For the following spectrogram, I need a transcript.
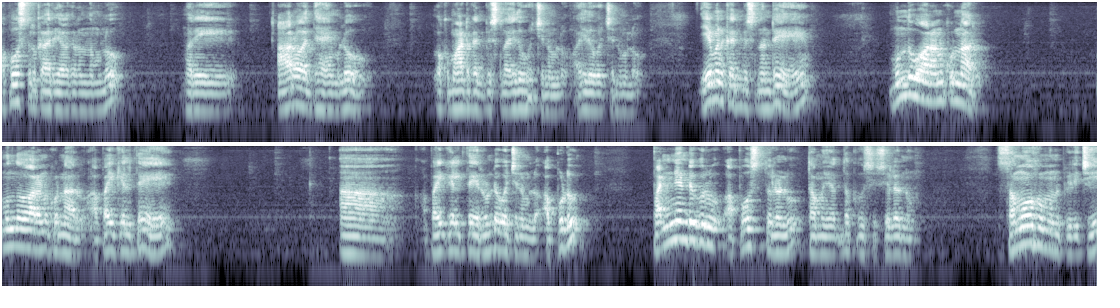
అపోస్తుల కార్యాల గ్రంథంలో మరి ఆరో అధ్యాయంలో ఒక మాట కనిపిస్తుంది ఐదో వచనంలో ఐదో వచనంలో. ఏమని కనిపిస్తుందంటే ముందు వారు అనుకున్నారు ముందు వారు అనుకున్నారు ఆ పైకి వెళ్తే పైకి వెళ్తే వచనంలో అప్పుడు పన్నెండుగురు అపోస్తులను తమ యొద్దకు శిష్యులను సమూహమును పిలిచి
